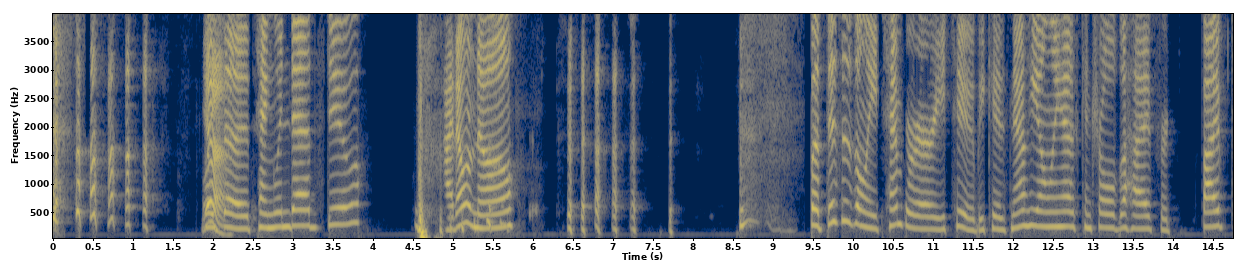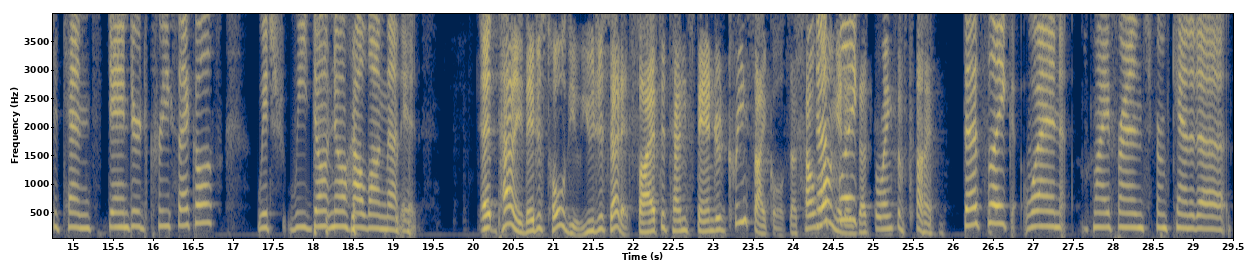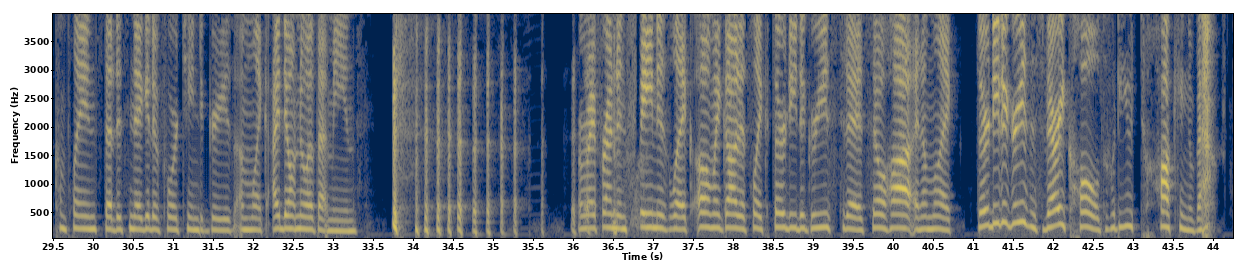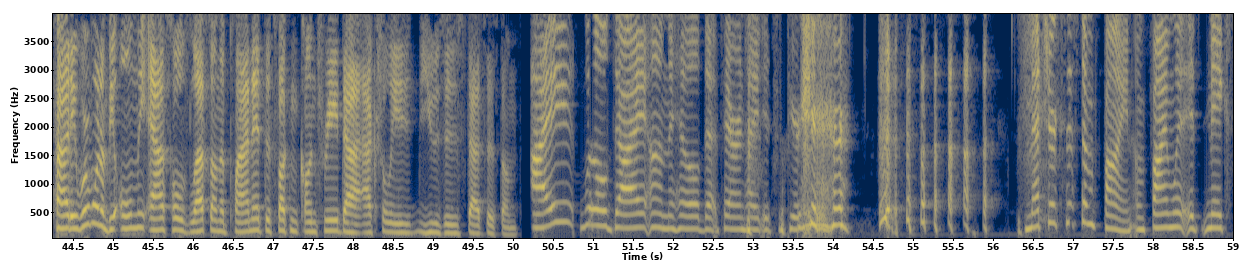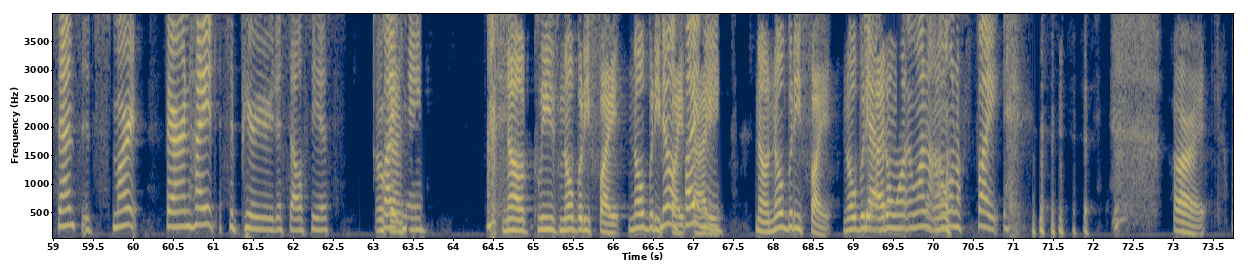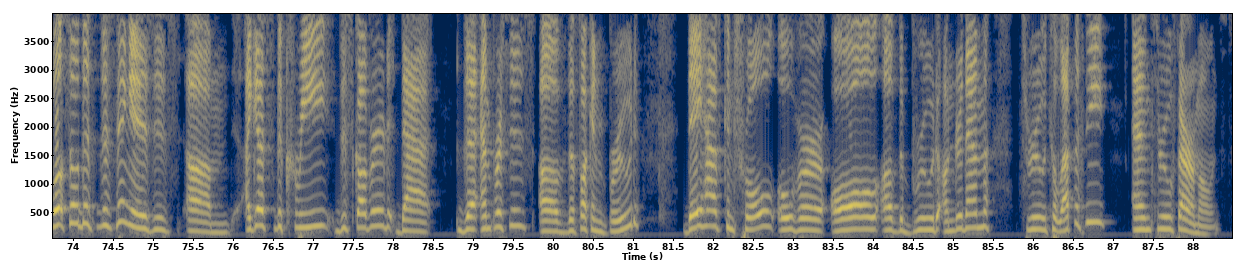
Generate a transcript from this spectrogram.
yeah. Like the penguin dads do. I don't know. But this is only temporary too, because now he only has control of the hive for five to ten standard Kree cycles, which we don't know how long that is. Eh, Patty, they just told you. You just said it. Five to ten standard Kree cycles. That's how That's long it is. That's the length of time. That's like when my friend from Canada complains that it's negative 14 degrees. I'm like, I don't know what that means. Or my friend in Spain is like, oh my God, it's like 30 degrees today. It's so hot. And I'm like, 30 degrees is very cold. What are you talking about? Patty, we're one of the only assholes left on the planet, this fucking country, that actually uses that system. I will die on the hill that Fahrenheit is superior. Metric system, fine. I'm fine with it. Makes sense. It's smart. Fahrenheit superior to Celsius. Fight me. No, please, nobody fight. Nobody No, fight, fight Patty. me. No, nobody fight. Nobody. I don't want. I want. I want to fight. All right. Well, so the the thing is, is um, I guess the Kree discovered that the empresses of the fucking brood, they have control over all of the brood under them through telepathy and through pheromones.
